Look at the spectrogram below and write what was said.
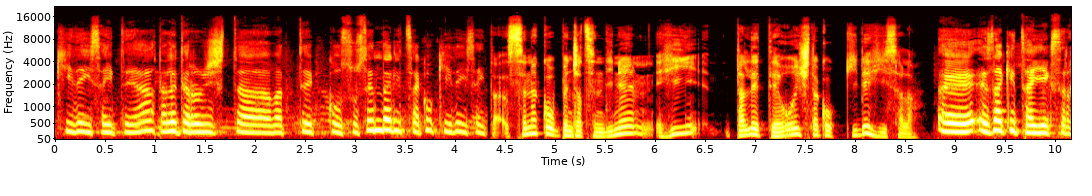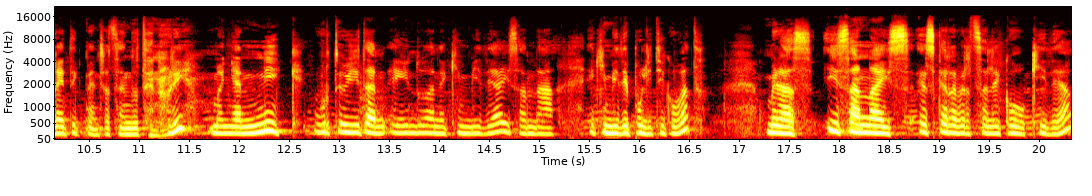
kide izaitea, talde terrorista bateko zuzendaritzako kide izaitea. zenako pentsatzen dine, hi talde terroristako kide izala? E, ez dakitzaiek zergaitik pentsatzen duten hori, baina nik urte horietan egin dudan ekinbidea, izan da ekinbide politiko bat. Beraz, izan naiz ezkerra bertzaleko kidea,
